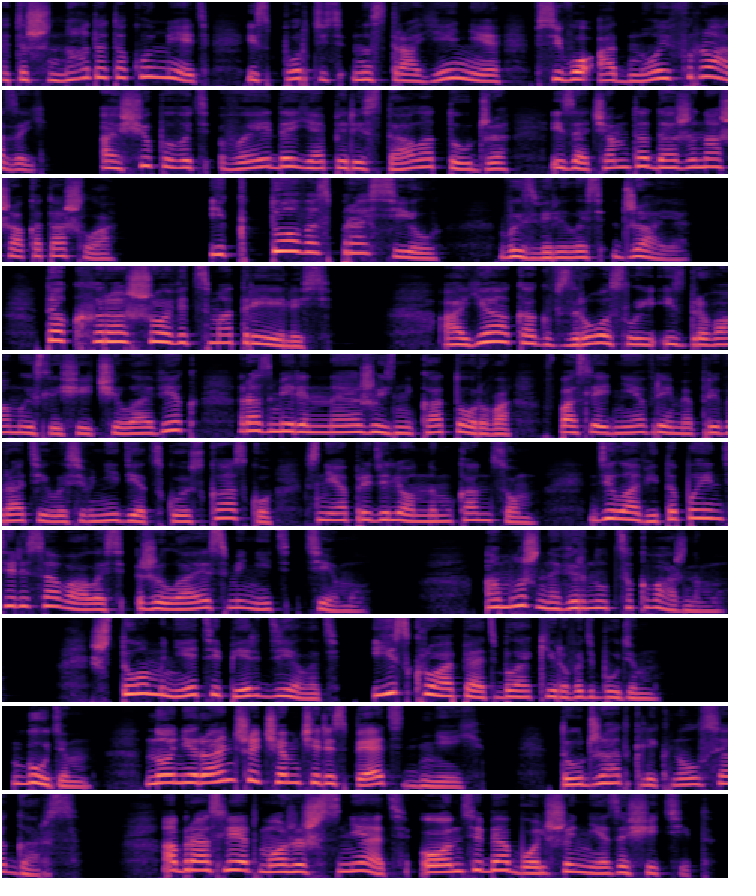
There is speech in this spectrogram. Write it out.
«Это ж надо так уметь, испортить настроение всего одной фразой». Ощупывать Вейда я перестала тут же и зачем-то даже на шаг отошла. «И кто вас просил?» — вызверилась Джая. «Так хорошо ведь смотрелись!» А я, как взрослый и здравомыслящий человек, размеренная жизнь которого в последнее время превратилась в недетскую сказку с неопределенным концом, деловито поинтересовалась, желая сменить тему. «А можно вернуться к важному? Что мне теперь делать? Искру опять блокировать будем?» «Будем, но не раньше, чем через пять дней». Тут же откликнулся Гарс. «А браслет можешь снять, он тебя больше не защитит».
